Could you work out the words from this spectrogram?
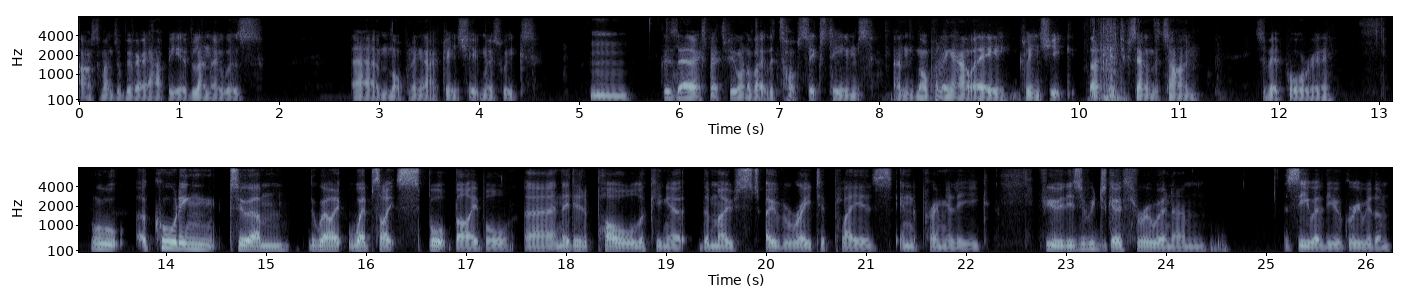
Arsenal fans would be very happy if Leno was um not putting out a clean sheet most weeks. Mm. because they're expected to be one of like the top six teams, and not pulling out a clean sheet like fifty percent of the time, it's a bit poor, really. Well, according to um, the website Sport Bible, uh, and they did a poll looking at the most overrated players in the Premier League. A few of these, if we just go through and um, see whether you agree with them.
